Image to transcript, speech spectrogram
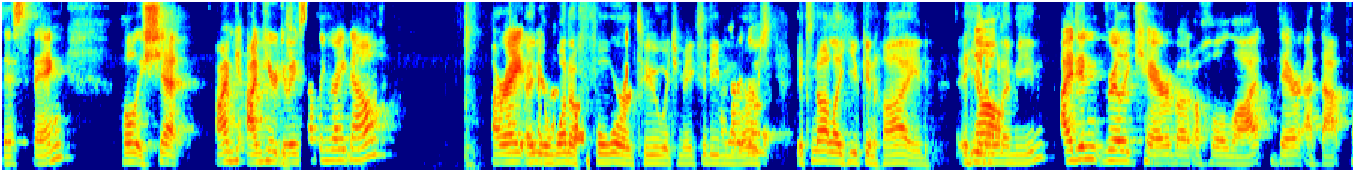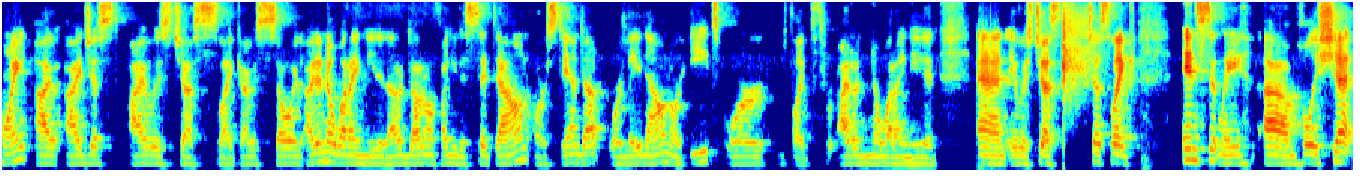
this thing. Holy shit. I'm, I'm here doing something right now all right. And you're one of four too, which makes it even worse. Go. It's not like you can hide. You no, know what I mean? I didn't really care about a whole lot there at that point. I, I just, I was just like, I was so, I didn't know what I needed. I don't, I don't know if I need to sit down or stand up or lay down or eat or like, I don't know what I needed. And it was just, just like instantly, um, holy shit,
